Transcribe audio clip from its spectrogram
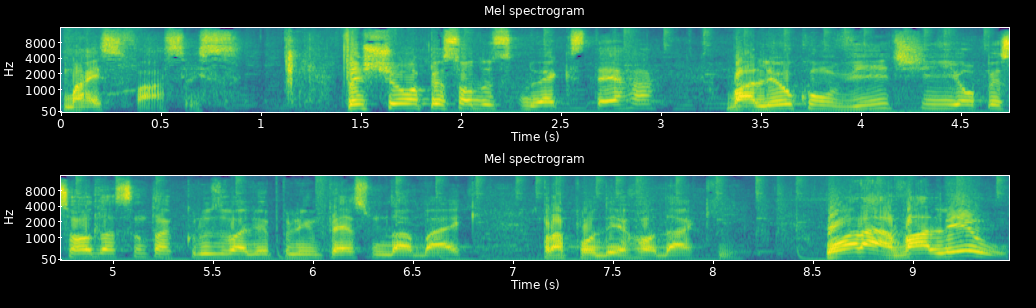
mais fáceis. Fechou, pessoal do, do Xterra, valeu o convite e o pessoal da Santa Cruz, valeu pelo empréstimo da bike para poder rodar aqui. Bora, valeu!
